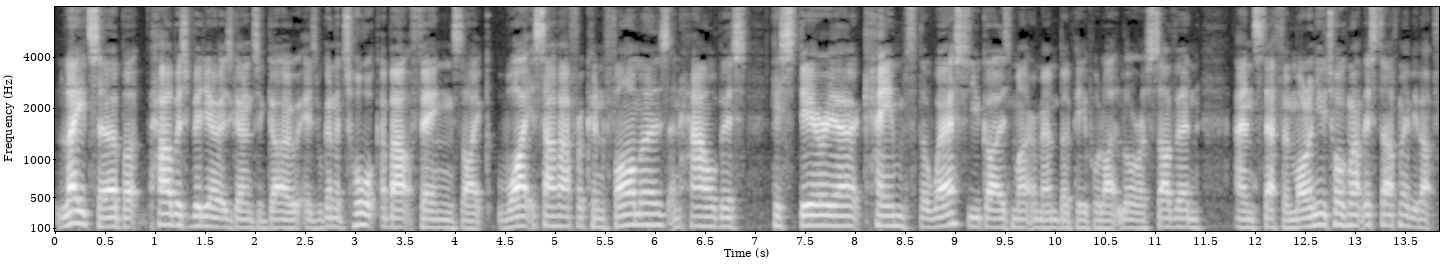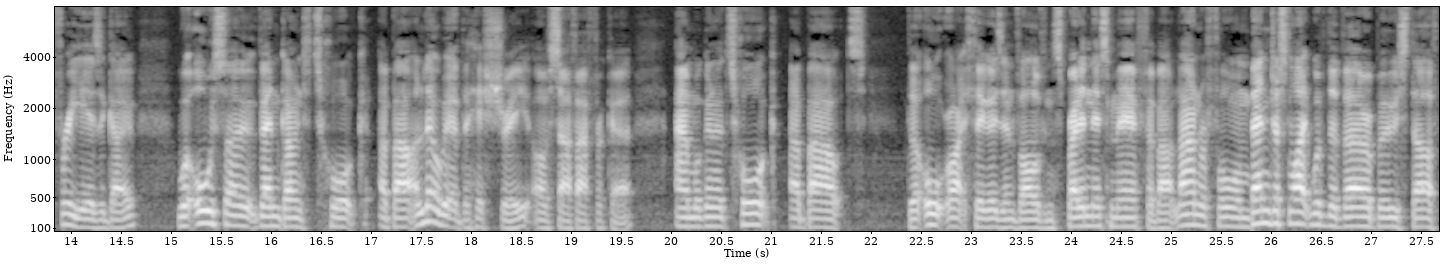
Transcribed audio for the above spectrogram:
later. But how this video is going to go is we're going to talk about things like white South African farmers and how this hysteria came to the West. You guys might remember people like Lauren Southern and Stefan Molyneux talking about this stuff maybe about three years ago. We're also then going to talk about a little bit of the history of South Africa, and we're going to talk about the alt right figures involved in spreading this myth about land reform. Then, just like with the Wehraboo stuff,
